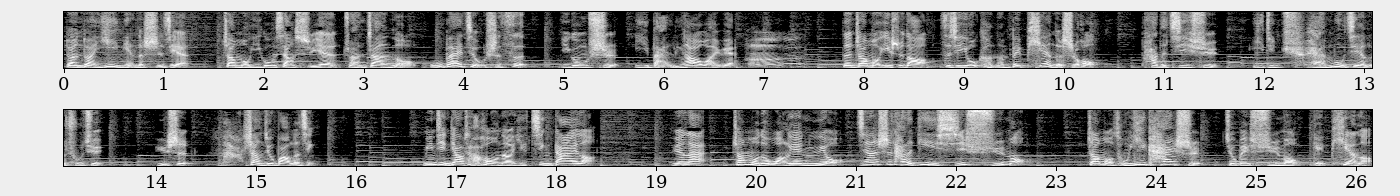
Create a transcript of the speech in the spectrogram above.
短短一年的时间，张某一共向许燕转账了五百九十次，一共是一百零二万元。等张某意识到自己有可能被骗的时候，他的积蓄已经全部借了出去，于是马上就报了警。民警调查后呢，也惊呆了，原来张某的网恋女友竟然是他的弟媳徐某。张某从一开始就被徐某给骗了。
